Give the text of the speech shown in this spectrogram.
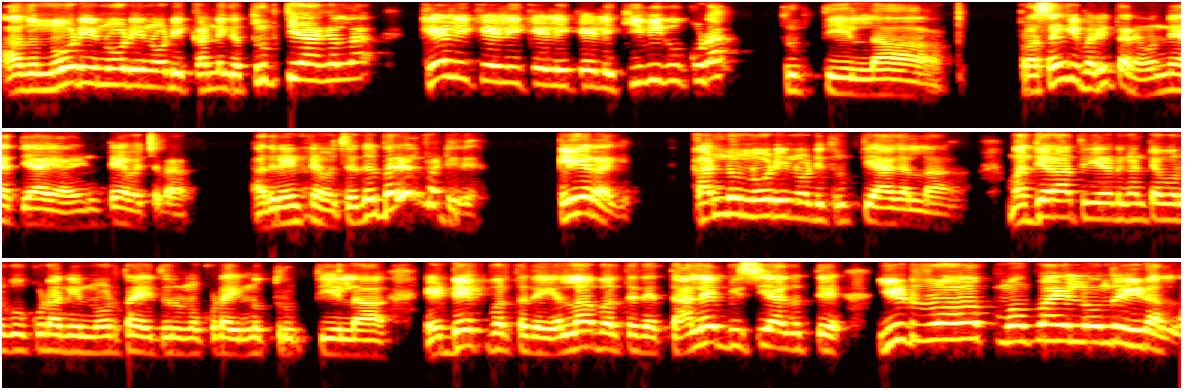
ಅದು ನೋಡಿ ನೋಡಿ ನೋಡಿ ಕಣ್ಣಿಗೆ ತೃಪ್ತಿ ಆಗಲ್ಲ. ಕೇಳಿ ಕೇಳಿ ಕೇಳಿ ಕೇಳಿ ಕಿವಿಗೂ ಕೂಡ ತೃಪ್ತಿ ಇಲ್ಲ. ಪ್ರಸಂಗಿ ಬರೀತಾನೆ ಒಂದನೇ ಅಧ್ಯಾಯ ಎಂಟನೇ ವಚನ, ಹದಿನೆಂಟನೇ ವಚನದಲ್ಲಿ ಬರೆಯಲ್ಪಟ್ಟಿದೆ. ಕ್ಲಿಯರ್ ಆಗಿ. ಕಣ್ಣು ನೋಡಿ ನೋಡಿ ತೃಪ್ತಿ ಆಗಲ್ಲ. ಮಧ್ಯರಾತ್ರಿ ಎರಡು ಗಂಟೆವರೆಗೂ ಕೂಡ ನೀನ್ ನೋಡ್ತಾ ಇದ್ರು ಕೂಡ ಇನ್ನು ತೃಪ್ತಿ ಇಲ್ಲ. ಹೆಡ್ಡೇಕ್ ಬರ್ತದೆ, ಎಲ್ಲಾ ಬರ್ತದೆ, ತಲೆ ಬಿಸಿ ಆಗುತ್ತೆ. ಇಡ್ರೋ ಮೊಬೈಲ್ ಅಂದ್ರೆ ಇಡಲ್ಲ.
